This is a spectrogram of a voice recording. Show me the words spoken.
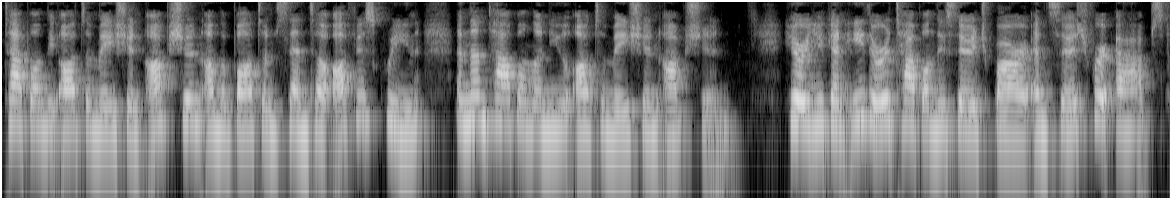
tap on the automation option on the bottom center of your screen and then tap on the new automation option. Here you can either tap on the search bar and search for apps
